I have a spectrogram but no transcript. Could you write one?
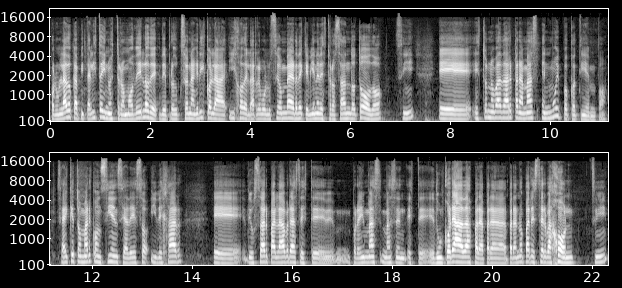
por un lado capitalista y nuestro modelo de, producción agrícola, hijo de la revolución verde, que viene destrozando todo, ¿sí? Eh, esto no va a dar para más en muy poco tiempo. O sea, hay que tomar conciencia de eso y dejar eh, de usar palabras este, por ahí más, más este, edulcoradas para, para, para no parecer bajón, ¿sí?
